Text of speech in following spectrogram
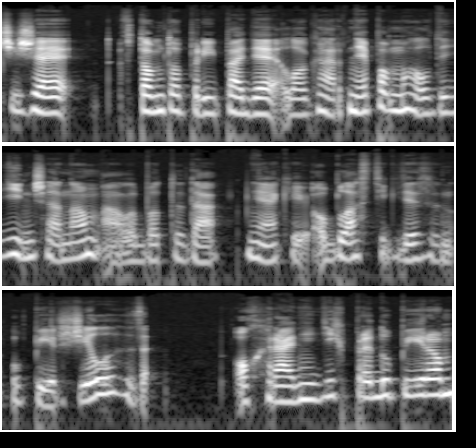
čiže v tomto prípade Lockhart nepomohol dedinčanom, alebo teda nejakej oblasti, kde ten upír žil, ochrániť ich pred upírom,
